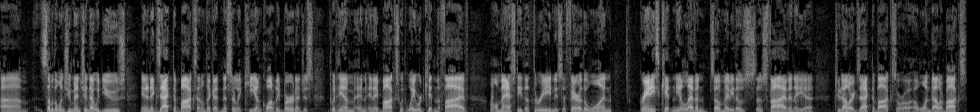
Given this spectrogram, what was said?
Um, some of the ones you mentioned I would use in an exacta box. I don't think I'd necessarily key on quality bird. I just put him in, in a box with Wayward Kitten the five, Almasty the three, Nucifera the one, Granny's Kitten the eleven. So maybe those those five in a uh, two dollar exacta box or a, a one dollar box.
